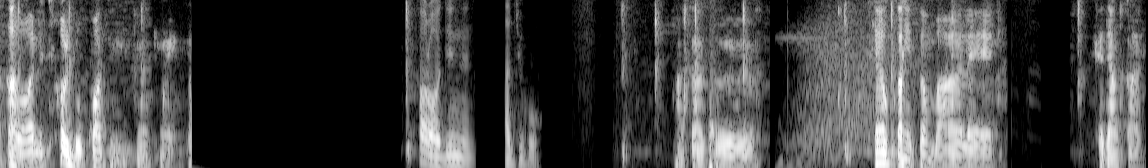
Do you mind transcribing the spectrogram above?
아까 말에 철 놓고 왔더니 생각해보니까 털 어디 있는 가지고. 아까 그 체육관 있던 마을에 대장간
